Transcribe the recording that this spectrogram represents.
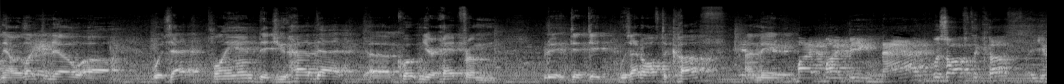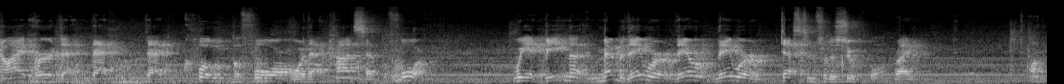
Now I'd like to know, uh, was that planned? Did you have that uh, quote in your head from? Did, did, was that off the cuff? I mean, my, my being mad was off the cuff. You know, I had heard that that that quote before or that concept before. We had beaten the. Remember, they were they were they were destined for the Super Bowl, right? On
